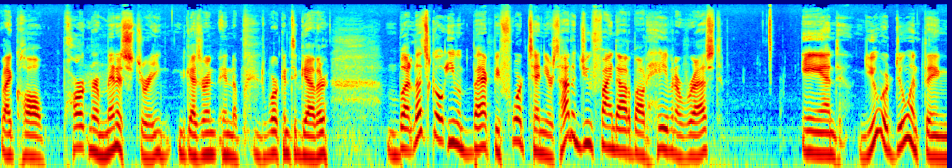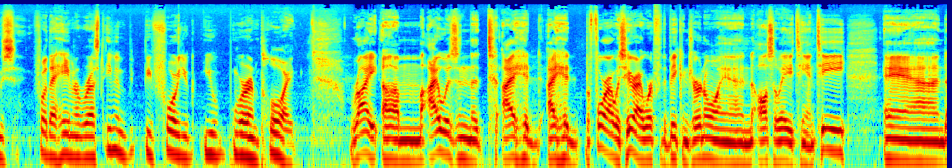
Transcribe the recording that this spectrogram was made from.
what I call partner ministry. You guys are in, in the, working together. But let's go even back before 10 years. How did you find out about Haven of Rest? And you were doing things for the Haven of Rest even before you, you were employed. Right. Um, I was in the. T- I had. I had before I was here. I worked for the Beacon Journal and also AT and T, and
